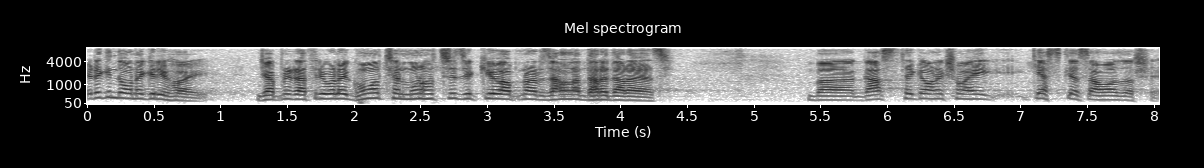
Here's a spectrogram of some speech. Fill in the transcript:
এটা কিন্তু অনেকেরই হয় যে আপনি রাত্রিবেলায় ঘুমাচ্ছেন, মনে হচ্ছে যে কেউ আপনার জানলার ধারে দাঁড়ায় আছে। বা গাছ থেকে অনেক সময় ক্যাস ক্যাস আওয়াজ আসে।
